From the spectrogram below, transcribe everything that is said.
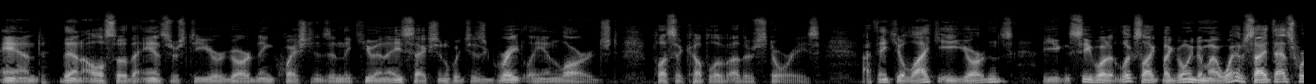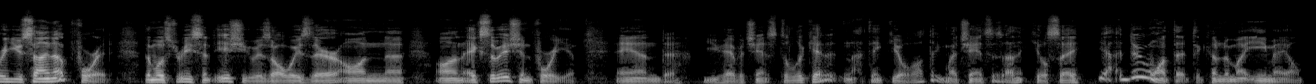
and then also the answers to your gardening questions in the Q&A section which is greatly enlarged plus a couple of other stories. I think you'll like eGardens. You can see what it looks like by going to my website. That's where you sign up for it. The most recent issue is always there on uh, on exhibition for you, and uh, you have a chance to look at it. And I think you'll. I'll take my chances. I think you'll say, "Yeah, I do want that to come to my email."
